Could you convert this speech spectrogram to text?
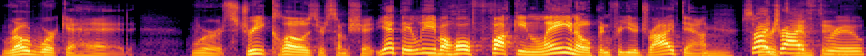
road work ahead. We're street closed or some shit. Yet they leave a hmm. whole fucking lane open for you to drive down. Hmm. So I drive tempting. through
